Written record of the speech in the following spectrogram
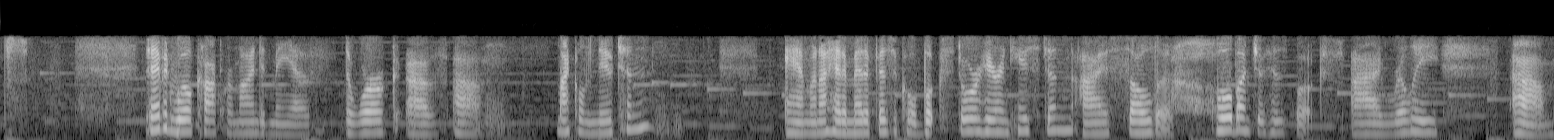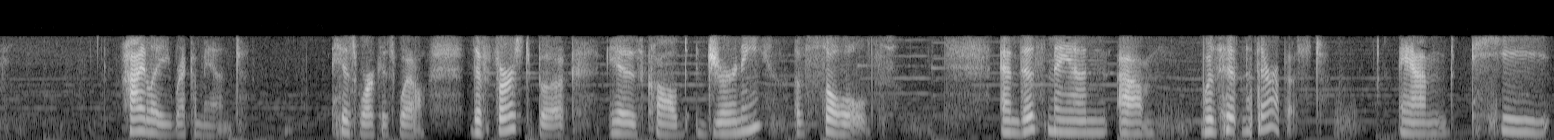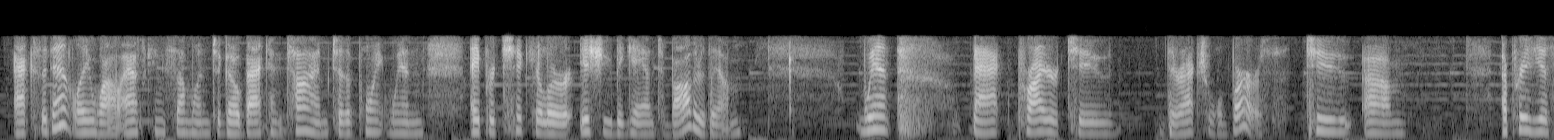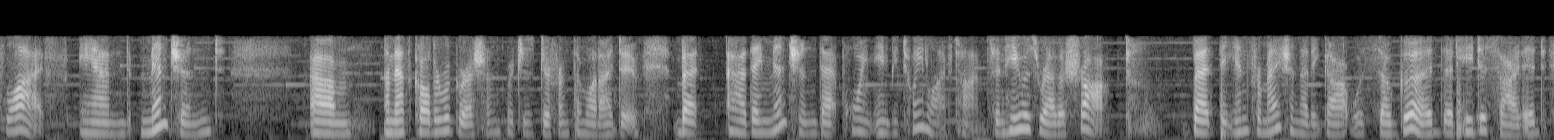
David Wilcock reminded me of the work of uh, Michael Newton. And when I had a metaphysical bookstore here in Houston, I sold a whole bunch of his books. I really um, highly recommend his work as well. The first book is called Journey of Souls, and this man um, was hypnotherapist, and he accidentally, while asking someone to go back in time to the point when a particular issue began to bother them, went back prior to their actual birth to um, a previous life and mentioned, um, and that's called a regression, which is different than what I do. But uh, they mentioned that point in between lifetimes, and he was rather shocked. But the information that he got was so good that he decided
